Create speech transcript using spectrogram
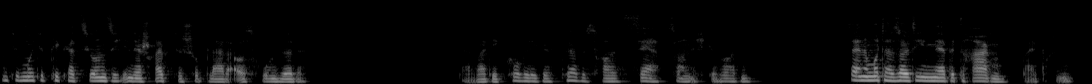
und die Multiplikation sich in der Schreibtischschublade ausruhen würde. Da war die kugelige Kürbisfrau sehr zornig geworden. Seine Mutter sollte ihm mehr Betragen beibringen.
